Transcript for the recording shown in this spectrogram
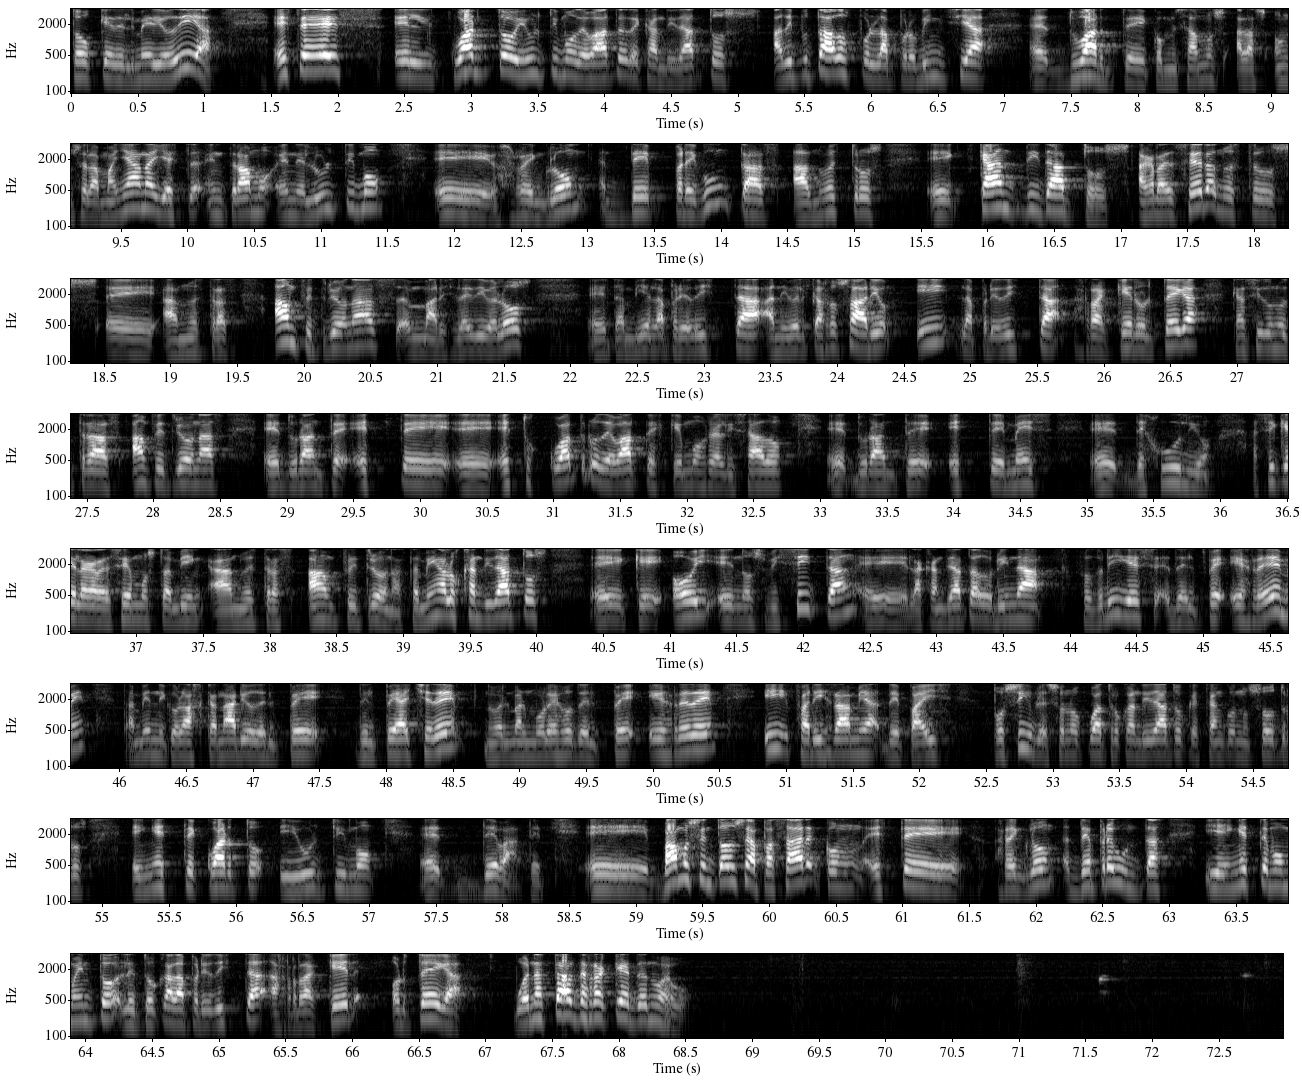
toque del mediodía. Este es el cuarto y último debate de candidatos a diputados por la provincia eh, Duarte. Comenzamos a las 11 de la mañana y entramos en el último eh, renglón de preguntas a nuestros eh, candidatos. Agradecer a, nuestros, a nuestras anfitrionas, Marislady Veloz, eh, también la periodista Anibel Carrosario y la periodista Raquel Ortega, que han sido nuestras anfitrionas eh, durante este, eh, estos cuatro debates que hemos realizado durante este mes de junio. Así que le agradecemos también a nuestras anfitrionas, también a los candidatos que hoy nos visitan, la candidata Dorina Rodríguez del PRM, también Nicolás Canario del, P, del PHD, Noel Marmolejo del PRD y Farid Ramia de País Posible. Son los cuatro candidatos que están con nosotros en este cuarto y último eh, debate. Eh, vamos entonces a pasar con este renglón de preguntas y en este momento le toca a la periodista Raquel Ortega. Buenas tardes Raquel de nuevo.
